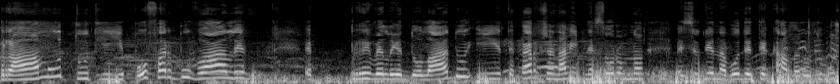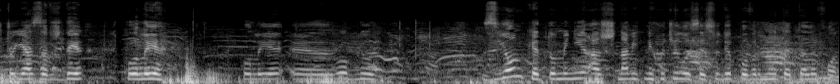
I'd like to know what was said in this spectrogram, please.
браму. Тут її пофарбували. Привели до ладу, і тепер вже навіть не соромно сюди наводити камеру, тому що я завжди, коли, коли е, роблю зйомки, то мені аж навіть не хотілося сюди повернути телефон.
